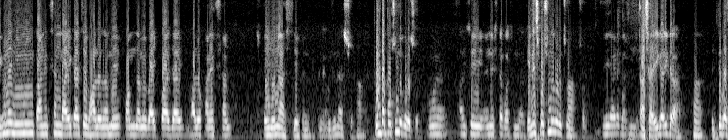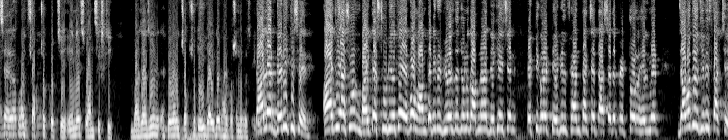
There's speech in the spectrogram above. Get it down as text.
এখানে নিউ নিউ কানেকশন বাইক আছে ভালো দামে কম দামে বাইক পাওয়া যায় ভালো কানেকশন এই জন্য আসছি এখানে। এখানে ওই জন্য আসছো? হ্যাঁ। কোনটা পছন্দ করেছ? আমার ওই সেই এনএসটা পছন্দ এনএস পছন্দ করেছ? হ্যাঁ। চলো। এই গাড়িটা পছন্দ আচ্ছা এই গাড়িটা? হ্যাঁ। দেখতে পাচ্ছেন একদম চকচক করছে এনএস ওয়ান সিক্সটি বাজাজের একেবারে চকচকে এই গাড়িটাই ভাই পছন্দ করেছে। তাহলে আর দেরি কিসের? আজই আসুন বাইকার স্টুডিওতে এবং আমটা টিভির ভিউয়ার্সদের জন্য তো আপনারা দেখেইছেন, একটি করে টেবিল ফ্যান থাকছে, তার সাথে পেট্রোল, হেলমেট যাবতীয় জিনিস থাকছে।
